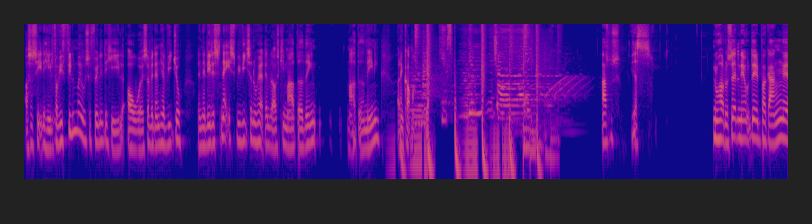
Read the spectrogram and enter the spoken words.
og så se det hele. For vi filmer jo selvfølgelig det hele, og øh, så vil den her video, den her lille snas, vi viser nu her, den vil også give meget bedre, ven- meget bedre mening, og den kommer. Ja. Rasmus, Yes. nu har du selv nævnt det et par gange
